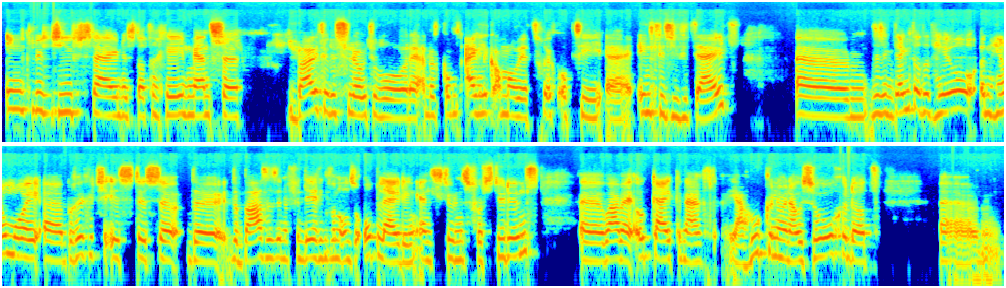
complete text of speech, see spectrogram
inclusief zijn, dus dat er geen mensen buitengesloten worden. En dat komt eigenlijk allemaal weer terug op die uh, inclusiviteit. Um, dus ik denk dat het heel, een heel mooi uh, bruggetje is tussen de, de basis en de fundering van onze opleiding en Students for Students. Uh, waar wij ook kijken naar ja, hoe kunnen we nou zorgen dat um,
